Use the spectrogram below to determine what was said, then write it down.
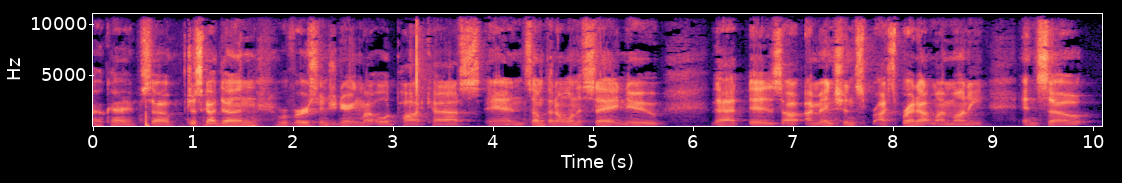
Okay, so just got done reverse engineering my old podcasts, and something I want to say new that is I mentioned sp- I spread out my money, and so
